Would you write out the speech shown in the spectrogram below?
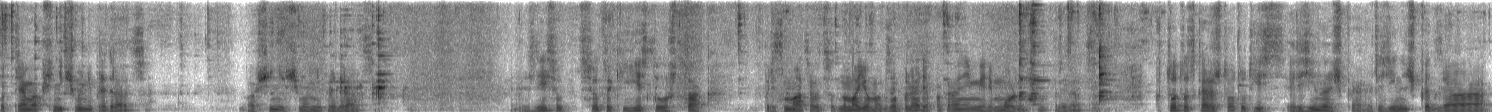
Вот прям вообще ни к чему не придраться. Вообще ни к чему не придраться. Здесь вот все-таки, если уж так присматриваться, на моем экземпляре, по крайней мере, можно к придраться. Кто-то скажет, что вот тут есть резиночка, резиночка для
